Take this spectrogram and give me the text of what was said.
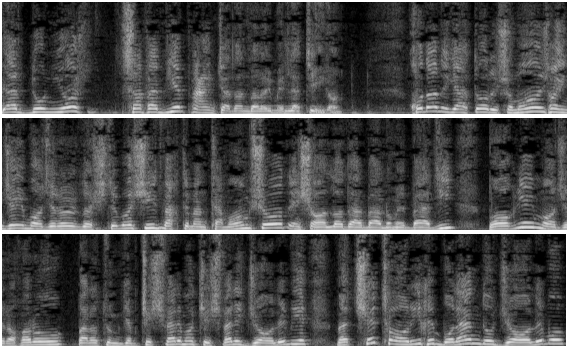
در دنیا صفویه پنگ کردن برای ملت ایران. خدا نگهدار شما. تا اینجا این ماجرا رو داشته باشید. وقت من تمام شد. انشاءالله در برنامه بعدی باقی این ماجراها رو براتون میگم. کشور ما کشور جالبیه و چه تاریخ بلند و جالب و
